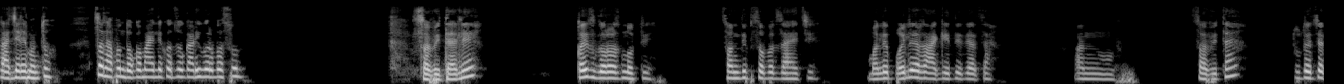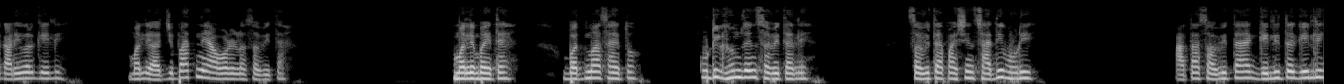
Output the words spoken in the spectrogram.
राजाला म्हणतो चल आपण दोघं मायले करतो गाडीवर बसून. सविताले काहीच गरज नव्हती. संदीप सोबत जायची. मला पहिले राग येते त्याचा. आणि सविता तू त्याच्या गाडीवर गेली. मला अजिबात नाही आवडलं सविता. मला माहीत आहे बदमाश आहे तो. कुठे घेऊन जाईन सविताले? सवितापाशीन साधी भोळी. आता सविता गेली तर गेली.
